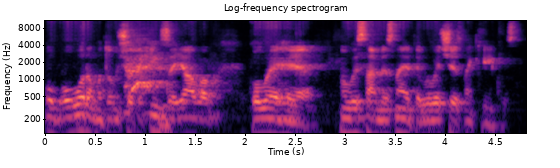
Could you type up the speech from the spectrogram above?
обговоримо, тому що таких заявок, колеги, ну ви самі знаєте, величезна кількість.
